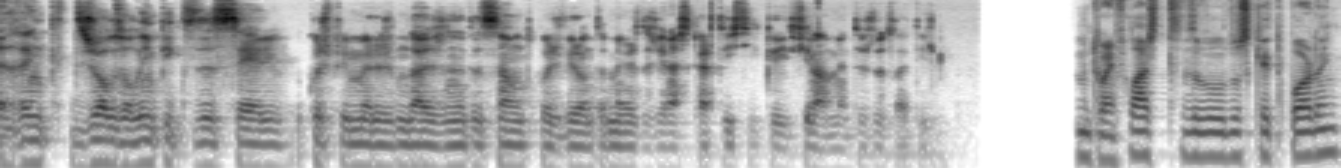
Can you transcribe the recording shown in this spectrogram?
arranque de Jogos Olímpicos a sério, com as primeiras medalhas de natação, depois viram também as da ginástica artística e finalmente as do atletismo. Muito bem, falaste do, do skateboarding,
